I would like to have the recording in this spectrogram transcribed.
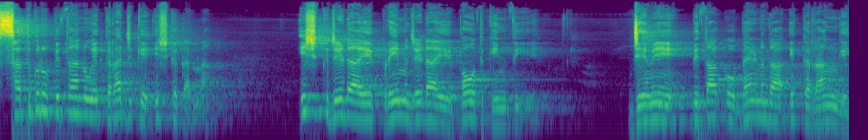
ਸਤਿਗੁਰੂ ਪਿਤਾ ਨੂੰ ਇੱਕ ਰੱਜ ਕੇ ਇਸ਼ਕ ਕਰਨਾ। ਇਸ਼ਕ ਜਿਹੜਾ ਏ, ਪ੍ਰੇਮ ਜਿਹੜਾ ਏ, ਬਹੁਤ ਕੀਮਤੀ ਏ। ਜਿਵੇਂ ਪਿਤਾ ਕੋ ਬਹਿਣ ਦਾ ਇੱਕ ਰੰਗ ਏ,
